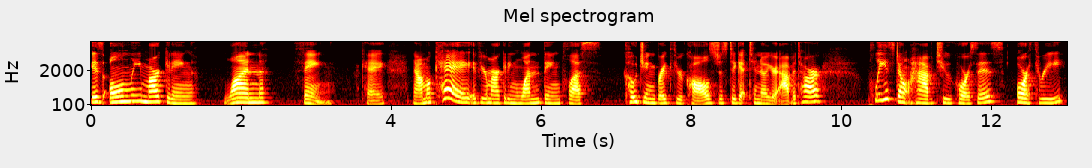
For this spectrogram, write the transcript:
is only marketing one thing. Okay. Now, I'm okay if you're marketing one thing plus coaching breakthrough calls just to get to know your avatar. Please don't have two courses or three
